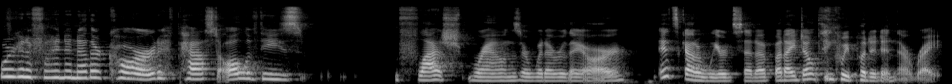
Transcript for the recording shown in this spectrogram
We're going to find another card past all of these flash rounds or whatever they are. It's got a weird setup, but I don't think we put it in there right.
